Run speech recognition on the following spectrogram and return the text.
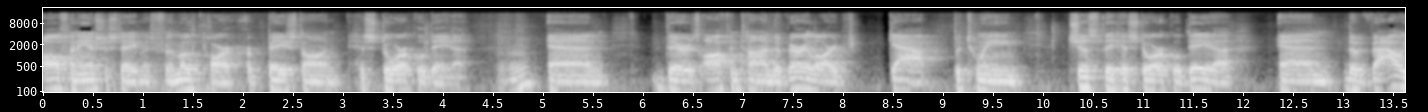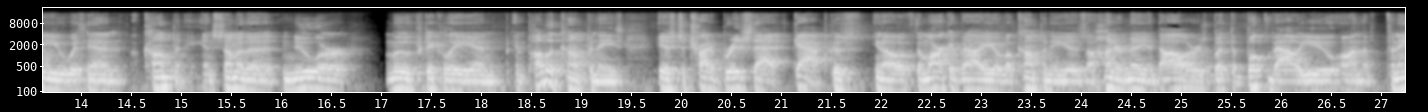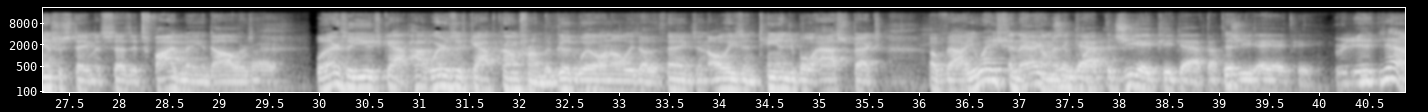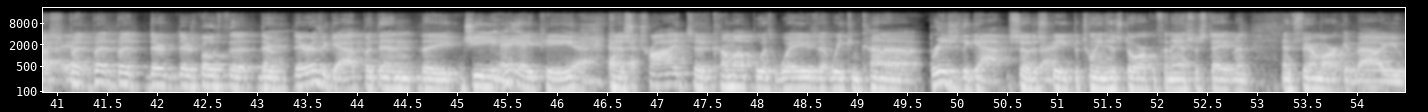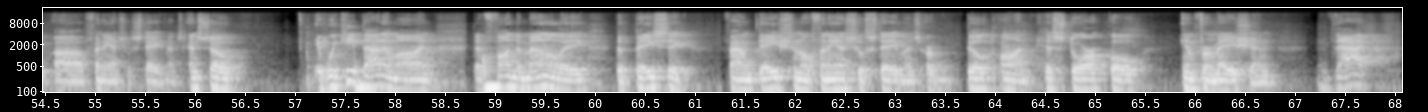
all financial statements, for the most part, are based on historical data. Mm-hmm. And there's oftentimes a very large gap between just the historical data and the value within a company. And some of the newer moves, particularly in, in public companies, is to try to bridge that gap because you know if the market value of a company is $100 million but the book value on the financial statement says it's $5 million Right. Well there's a huge gap How, where does this gap come from the goodwill and all these other things and all these intangible aspects of valuation Now that come into using play gap, the GAP gap, not the GAAP. Yes, Yeah, yeah. but but but there there's both the there there is a gap, but then the GAAP Yeah. has tried to come up with ways that we can kind of bridge the gap, so to Right. speak, between historical financial statement and fair market value uh, financial statements. And so, if we keep that in mind, that fundamentally the basic foundational financial statements are built on historical information, that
